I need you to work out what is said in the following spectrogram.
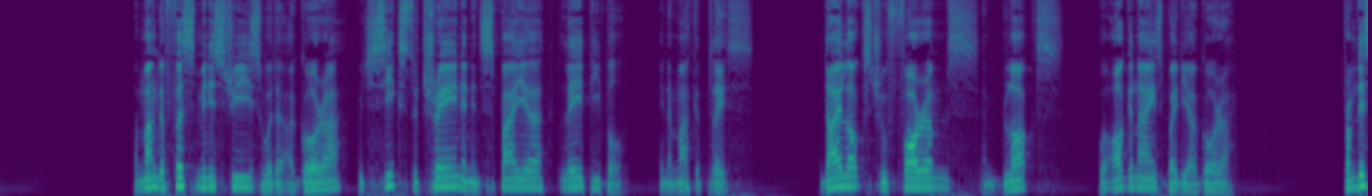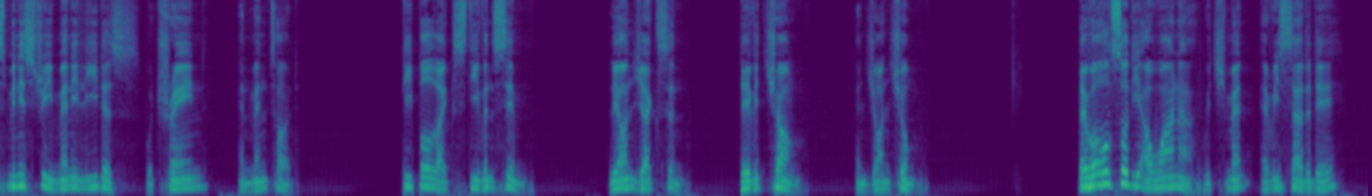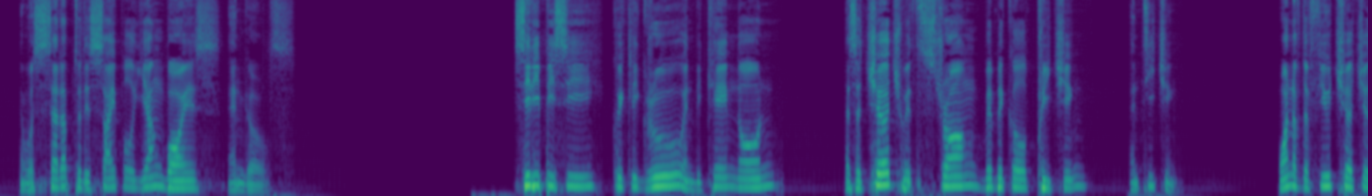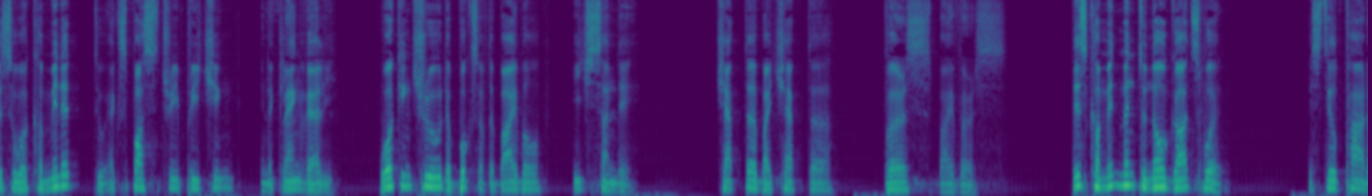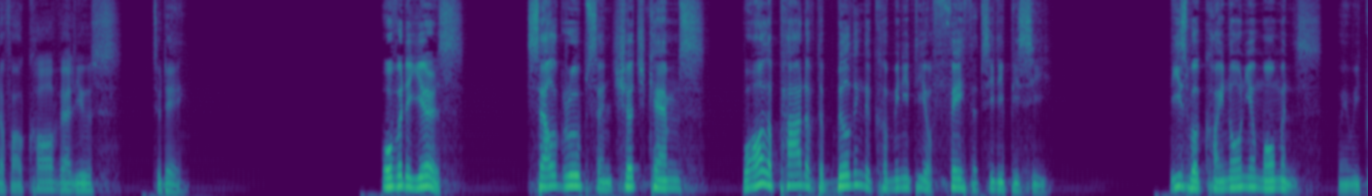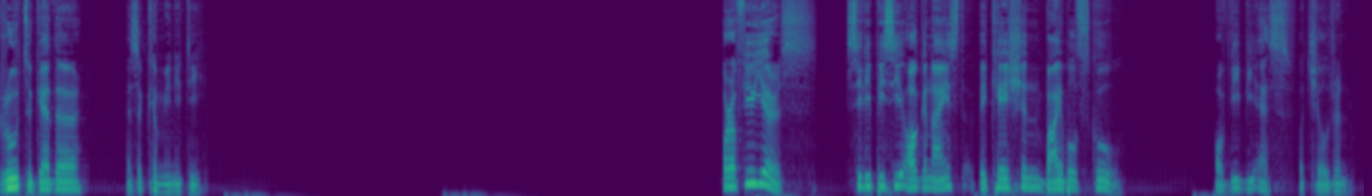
Among the first ministries were the Agora, which seeks to train and inspire lay people in the marketplace. Dialogues through forums and blogs were organized by the Agora. From this ministry, many leaders were trained and mentored. People like Stephen Sim, Leon Jackson, David Chong, and John Chung. There were also the Awana, which met every Saturday and was set up to disciple young boys and girls. CDPC quickly grew and became known as a church with strong biblical preaching and teaching. One of the few churches who were committed to expository preaching in the Klang Valley, working through the books of the Bible each Sunday, chapter by chapter, verse by verse. This commitment to know God's Word is still part of our core values today. Over the years, cell groups and church camps were all a part of the building the community of faith at CDPC. These were koinonia moments when we grew together as a community. For a few years, CDPC organized Vacation Bible School, or VBS, for children.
